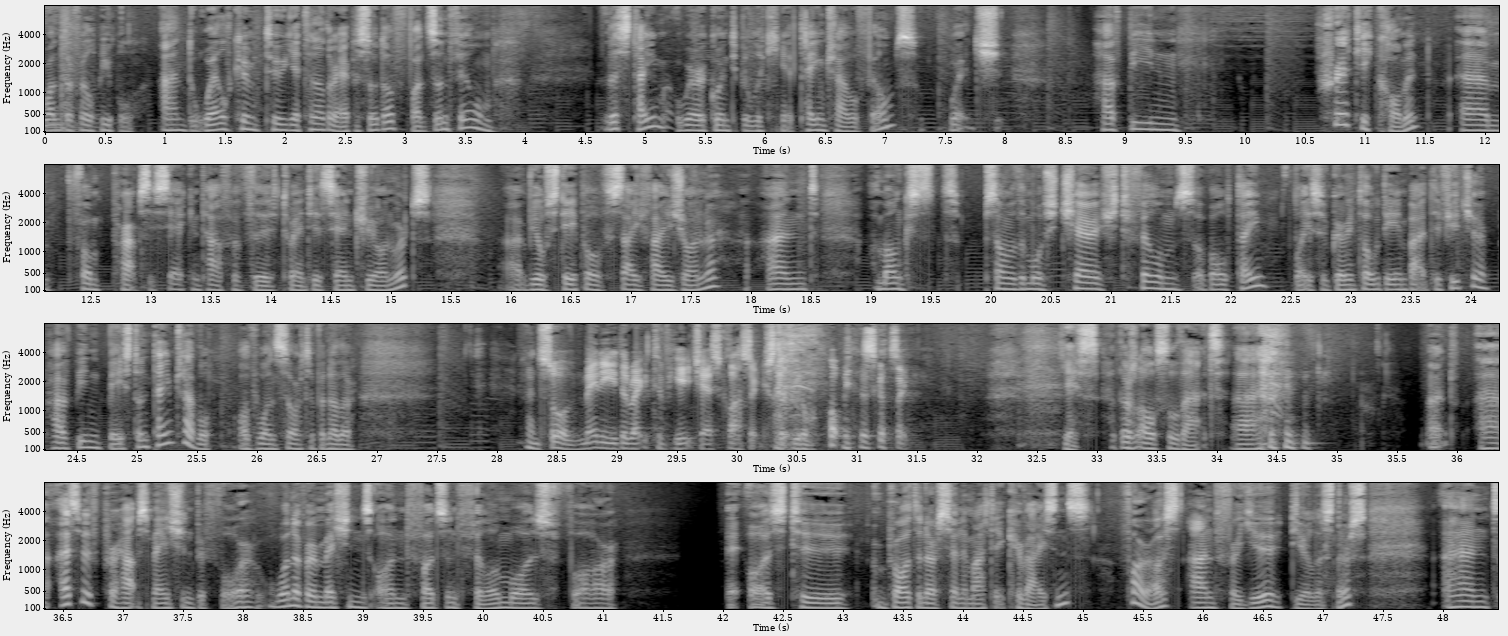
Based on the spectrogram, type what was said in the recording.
wonderful people, and welcome to yet another episode of Fuds on Film. This time, we're going to be looking at time travel films, which have been pretty common um, from perhaps the second half of the 20th century onwards. A real staple of sci fi genre, and amongst some of the most cherished films of all time, likes of Groundhog Day and Back to the Future, have been based on time travel of one sort or another. And so have many direct to VHS classics that we will not be discussing. Yes, there's also that. Uh, but uh, as we've perhaps mentioned before, one of our missions on Fuds and Film was for us to broaden our cinematic horizons for us and for you, dear listeners. And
